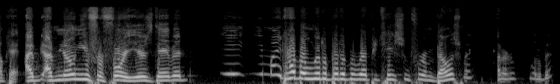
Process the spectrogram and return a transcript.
okay, I've, I've known you for four years, David. You, you might have a little bit of a reputation for embellishment. I don't know, a little bit,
